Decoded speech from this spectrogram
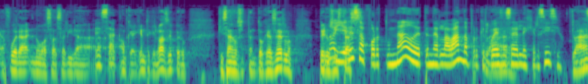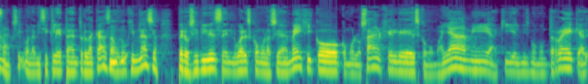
afuera, no vas a salir a, a- Exacto. aunque hay gente que lo hace, pero quizá no se te antoje hacerlo. Pero no, si y estás- eres afortunado de tener la banda porque Claro. puedes hacer el ejercicio. Claro, Exacto. sí, o la bicicleta dentro de la casa o en un gimnasio. Pero si vives en lugares como la Ciudad de México, como Los Ángeles, como Miami, aquí el mismo Monterrey, que hay-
